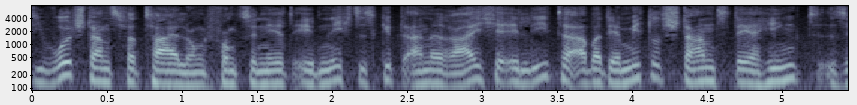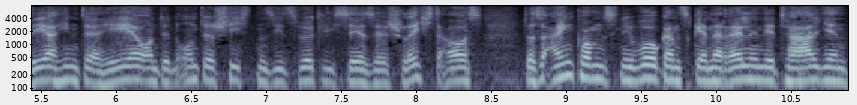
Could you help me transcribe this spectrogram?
die Wohlstandsverteilung funktioniert eben nicht. Es gibt eine reiche Elite, aber der Mittelstand, der hinkt sehr hinterher und in Unterschichten sieht es wirklich sehr, sehr schlecht aus. Das Einkommensniveau ganz generell in Italien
